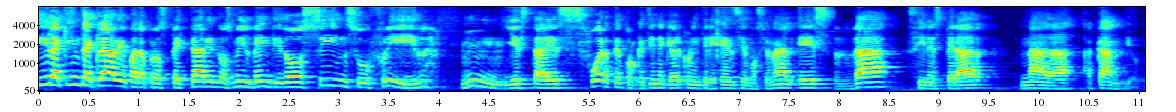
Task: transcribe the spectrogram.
Y la quinta clave para prospectar en 2022 sin sufrir mm, y esta es fuerte porque tiene que ver con inteligencia emocional, es da sin esperar nada a cambio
